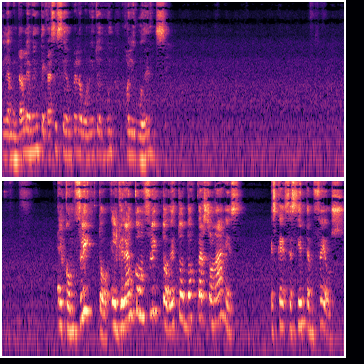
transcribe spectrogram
y lamentablemente casi siempre lo bonito es muy hollywoodense. El conflicto, el gran conflicto de estos dos personajes es que se sienten feos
